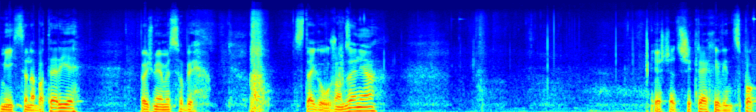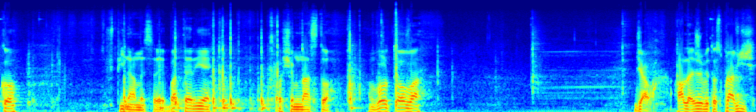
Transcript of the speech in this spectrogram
miejsce na baterię. Weźmiemy sobie z tego urządzenia. Jeszcze trzy krechy, więc spoko. Wpinamy sobie baterię 18V. Działa, ale żeby to sprawdzić,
